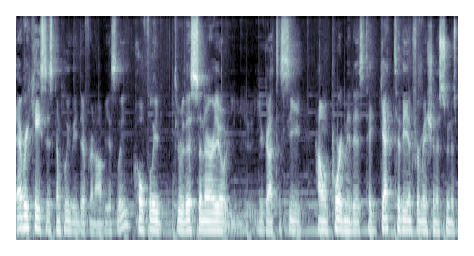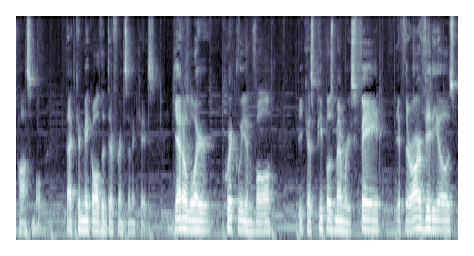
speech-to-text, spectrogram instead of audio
Every case is completely different, obviously. Hopefully, through this scenario, you got to see how important it is to get to the information as soon as possible. That can make all the difference in a case. Get a lawyer quickly involved because people's memories fade. If there are videos,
